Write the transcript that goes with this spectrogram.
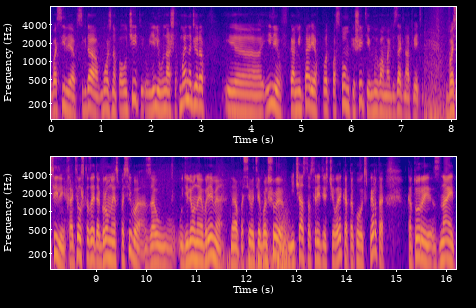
Василия всегда можно получить или у наших менеджеров, или в комментариях под постом пишите, и мы вам обязательно ответим. Василий, хотел сказать огромное спасибо за уделенное время. Да, спасибо тебе большое. Не часто встретишь человека, такого эксперта, который знает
